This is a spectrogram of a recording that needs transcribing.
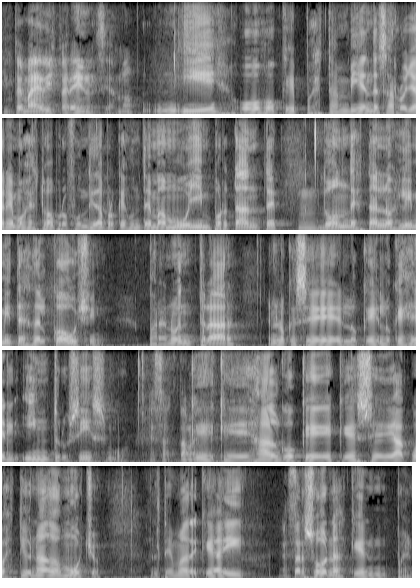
un tema de diferencias, ¿no? Y ojo que pues también desarrollaremos esto a profundidad porque es un tema muy importante. ¿Dónde están los límites del coaching? Para no entrar en lo que se, lo que, lo que es el intrusismo. Exactamente. Que, que es algo que, que se ha cuestionado mucho. El tema de que hay Exacto. personas que pues,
